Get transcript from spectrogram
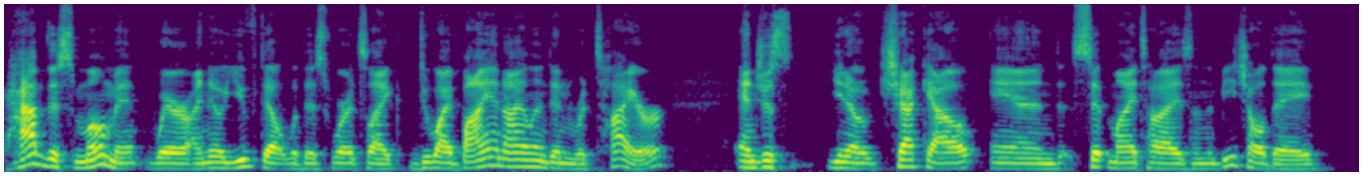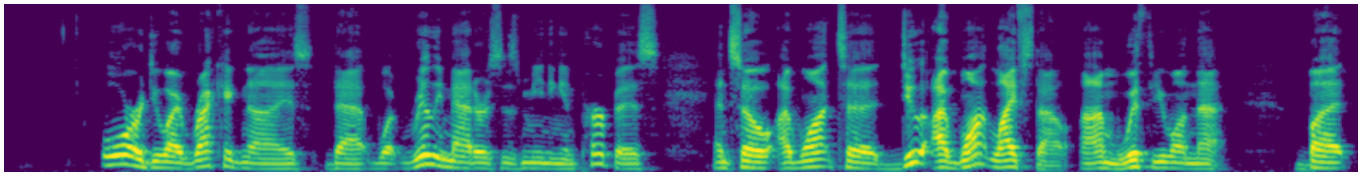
have this moment where I know you've dealt with this where it's like, do I buy an island and retire and just, you know, check out and sip Mai Tais on the beach all day? Or do I recognize that what really matters is meaning and purpose? And so I want to do, I want lifestyle. I'm with you on that. But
